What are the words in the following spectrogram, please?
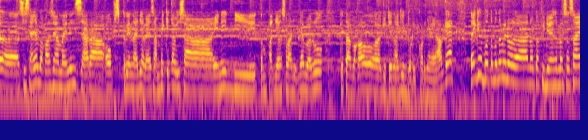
uh, sisanya bakal saya mainin secara off screen aja lah ya sampai kita bisa ini di tempat yang selanjutnya baru kita bakal lanjutin lagi untuk recordnya ya. Oke okay? thank you buat teman-teman yang udah nonton videonya sampai selesai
